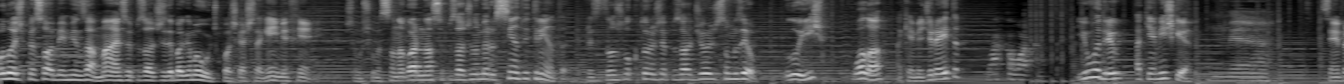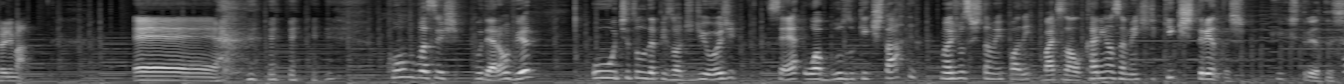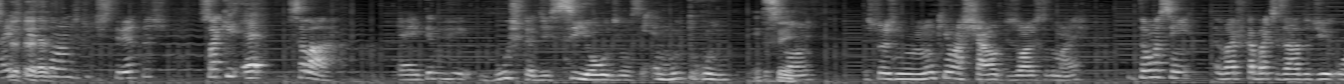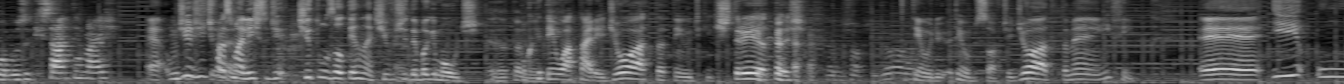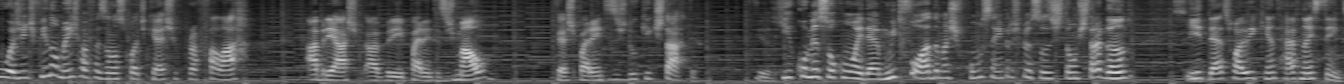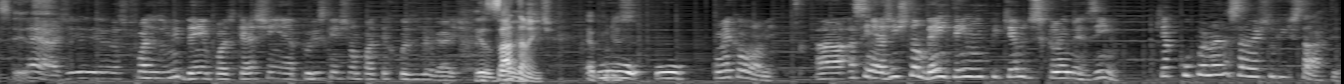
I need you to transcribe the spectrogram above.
Boa noite, pessoal, bem-vindos a mais um episódio de Debug Mode, podcast da Game FM. Estamos começando agora o nosso episódio número 130. Representando os locutores do episódio de hoje somos eu, o Luiz, o Alan, aqui à minha direita, Waka waka. e o Rodrigo, aqui à minha esquerda. É. Sempre animado. É. Como vocês puderam ver, o título do episódio de hoje é o abuso do Kickstarter, mas vocês também podem batizá-lo carinhosamente de Kickstretas. Que tretas. A gente queria dar o nome de Kickstretas, só que é, sei lá, é, em termos de busca de CEO, digamos assim, é muito ruim esse Sim. nome. As pessoas nunca iam achar o episódio e tudo mais. Então, assim, vai ficar batizado de O Abuso Kickstarter, mas É, um dia a gente faz É. uma lista de títulos alternativos de debug modes. Exatamente. Porque tem o Atari Idiota, tem o de Kickstretas, é tem, o, tem o Ubisoft Idiota também, enfim. É, e o, a gente finalmente vai fazer nosso podcast pra falar, abre, aspas, abre parênteses, mal, fecha parênteses, do Kickstarter. Isso. Que começou com uma ideia muito foda, mas como sempre as pessoas estão estragando. Sim. E that's why we can't have nice things. Isso. É, gente- acho que pode resumir bem o podcasting, é por isso que a gente não pode ter coisas legais. Exatamente. É por o, isso. o. Como é que é o nome? Ah, assim, a gente também tem um pequeno disclaimerzinho que a culpa não é necessariamente do Kickstarter.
